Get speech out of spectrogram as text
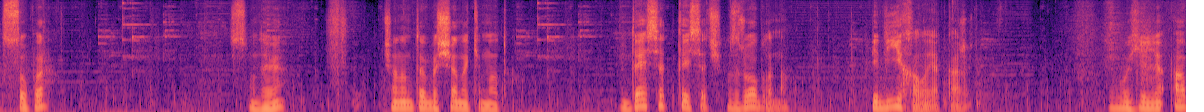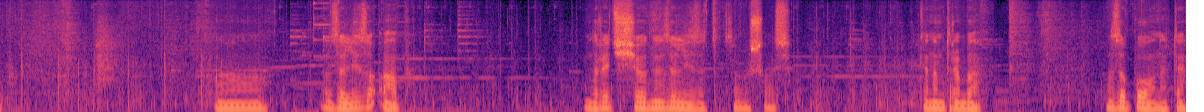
Супер. Сюди. Що нам треба ще на кінноту? 10 тисяч зроблено. Під'їхало, як кажуть. Вугілля ап. А, залізо ап. До речі, ще одне залізо тут залишилось. Яке нам треба заповнити.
